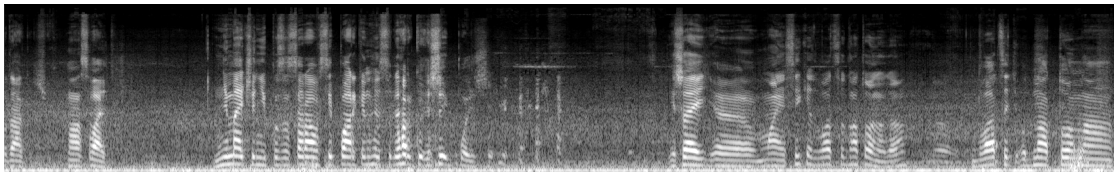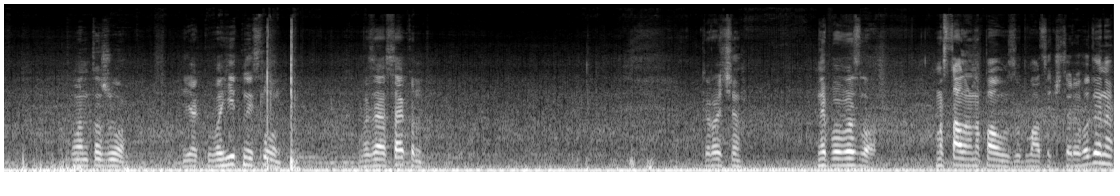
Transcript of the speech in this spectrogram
Отак, на асфальт. В Німеччині позасирав всі паркінги соляркою, ще й в Польщі. І ще й е, має скільки? 21 тонна, так? Да? 21 тонна вантажу. Як вагітний слон. Везе секунд. Коротше, не повезло. Ми стали на паузу 24 години.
